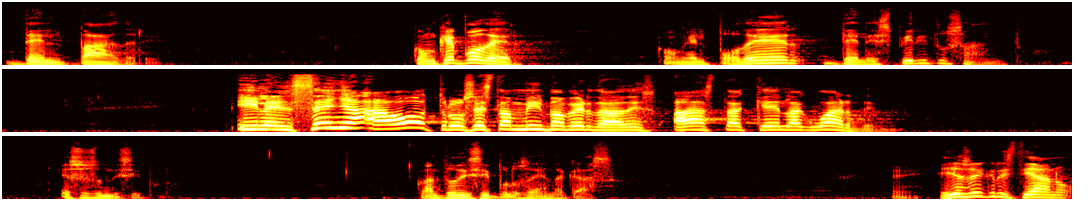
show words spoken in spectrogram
del Padre. ¿Con qué poder? con el poder del Espíritu Santo. Y le enseña a otros estas mismas verdades hasta que la guarden. Eso es un discípulo. ¿Cuántos discípulos hay en la casa? Y yo soy cristiano.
